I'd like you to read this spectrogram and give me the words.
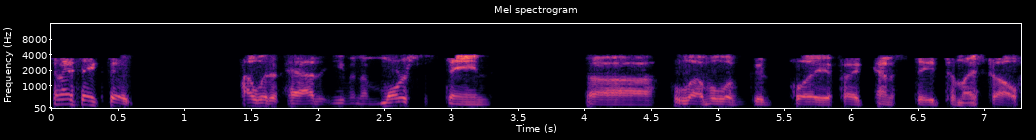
and I think that I would have had even a more sustained, uh, level of good play if I had kind of stayed to myself.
